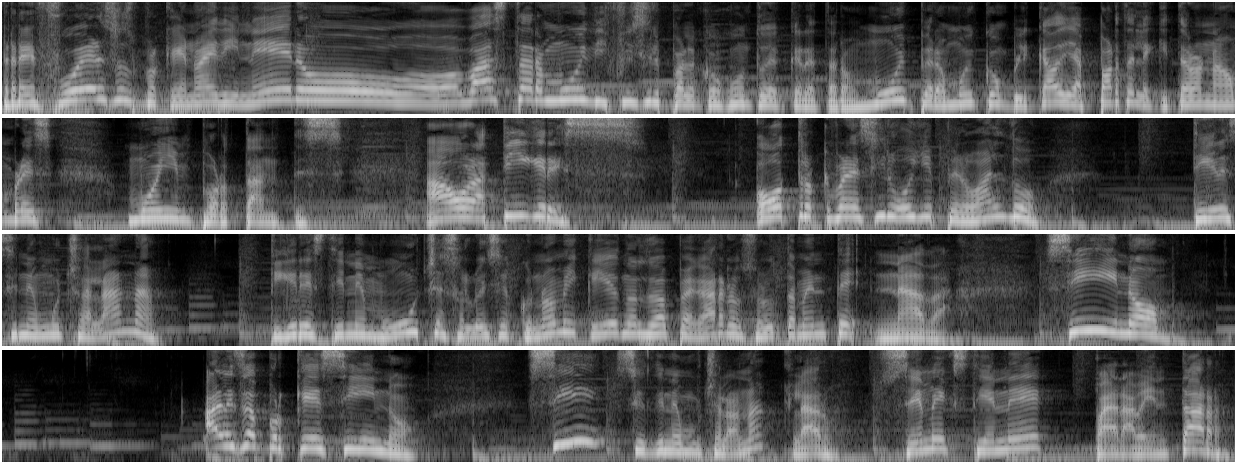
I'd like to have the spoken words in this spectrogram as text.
refuerzos porque no hay dinero. Va a estar muy difícil para el conjunto de Querétaro. Muy, pero muy complicado. Y aparte le quitaron a hombres muy importantes. Ahora, Tigres. Otro que va a decir, oye, pero Aldo, Tigres tiene mucha lana. Tigres tiene mucha solvencia económica ellos no les va a pegar absolutamente nada. Sí y no. Alisa, ¿por qué sí y no? Sí, sí tiene mucha lana, claro. Cemex tiene para aventar.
